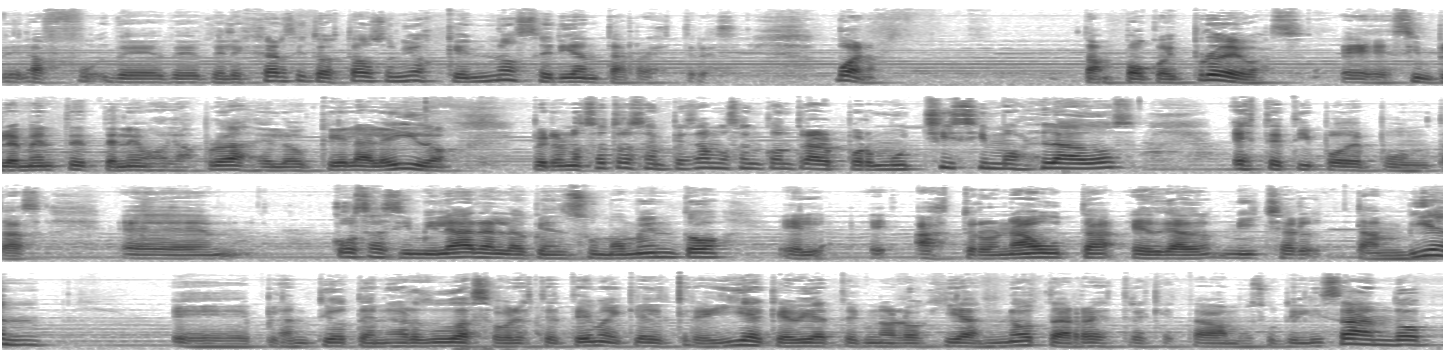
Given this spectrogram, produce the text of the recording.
del ejército de Estados Unidos que no serían terrestres. Bueno, tampoco hay pruebas, eh, simplemente tenemos las pruebas de lo que él ha leído, pero nosotros empezamos a encontrar por muchísimos lados este tipo de puntas. Eh, cosa similar a lo que en su momento el eh, astronauta Edgar Mitchell también eh, planteó tener dudas sobre este tema y que él creía que había tecnologías no terrestres que estábamos utilizando.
